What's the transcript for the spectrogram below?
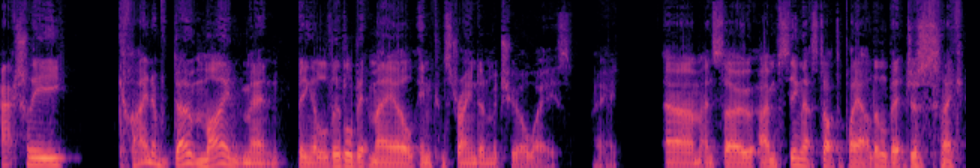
actually kind of don't mind men being a little bit male in constrained and mature ways. Right? Um, and so I'm seeing that start to play out a little bit, just like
